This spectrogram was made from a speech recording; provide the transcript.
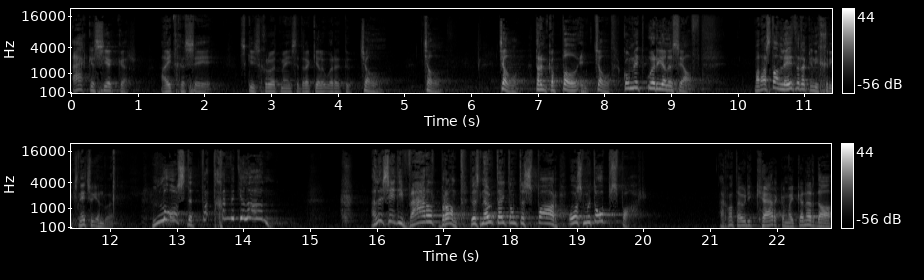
Ek is seker hy het gesê, "Skus groot mense, druk julle ore toe. Chill." Chill. Chill. Drink 'n pil en chill. Kom net oor jouself. Maar daar staan letterlik in die Grieks net so een woord. Los dit. Wat gaan met julle aan? Hulle sê die wêreld brand. Dis nou tyd om te spaar. Ons moet opspaar. Ek onthou die kerk en my kinderdae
